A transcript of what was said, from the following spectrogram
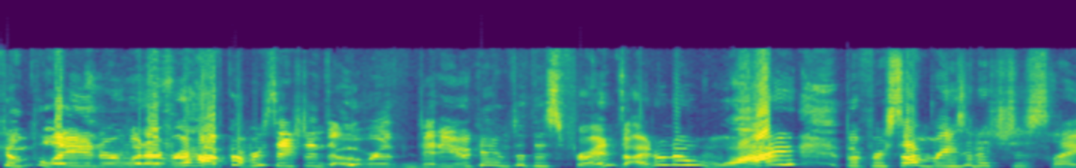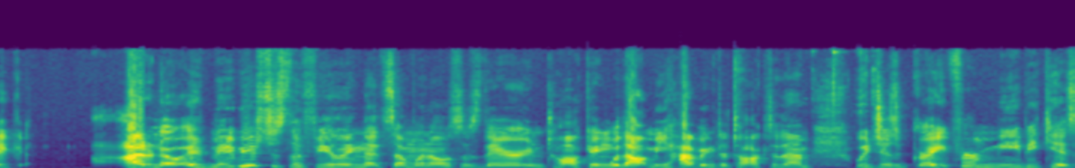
complain or whatever, have conversations over video games with his friends. I don't know why, but for some reason, it's just like. I don't know. It, maybe it's just the feeling that someone else is there and talking without me having to talk to them, which is great for me because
